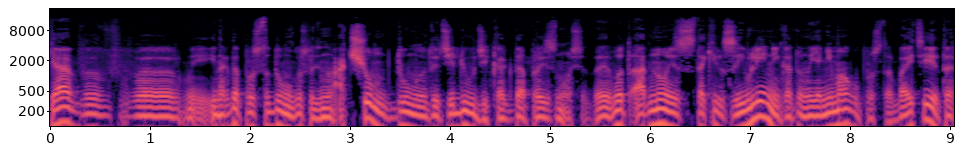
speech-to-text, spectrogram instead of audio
я иногда просто думаю, господи, ну о чем думают эти люди, когда произносят? Вот одно из таких заявлений, которое я не могу просто обойти, это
